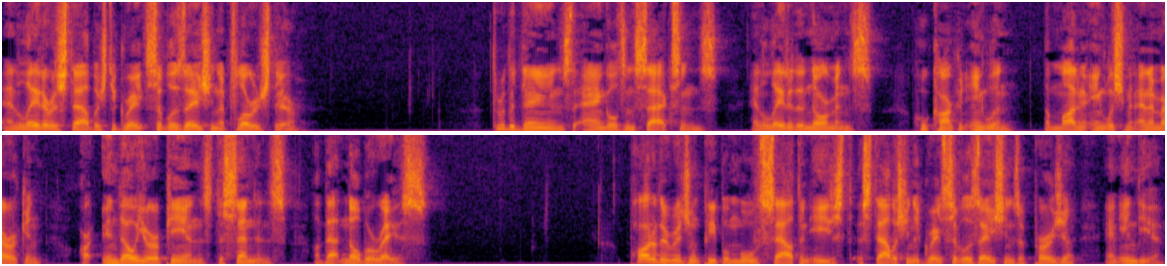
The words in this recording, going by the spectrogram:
and later established the great civilization that flourished there. Through the Danes, the Angles and Saxons, and later the Normans, who conquered England, the modern Englishman and American are Indo-Europeans, descendants of that noble race. Part of the original people moved south and east, establishing the great civilizations of Persia and India.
